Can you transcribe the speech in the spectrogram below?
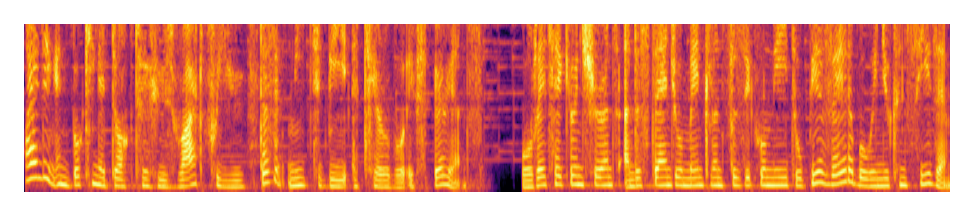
Finding and booking a doctor who's right for you doesn't need to be a terrible experience. Will they take your insurance, understand your mental and physical needs, or be available when you can see them?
